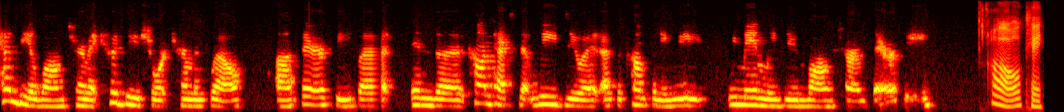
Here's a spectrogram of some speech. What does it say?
can be a long term, it could be short term as well, uh, therapy. But in the context that we do it as a company, we, we mainly do long term therapy. Oh, okay.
